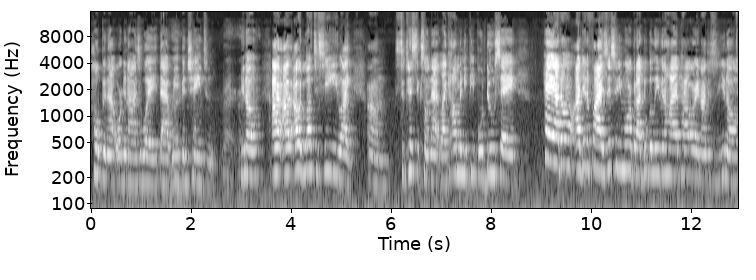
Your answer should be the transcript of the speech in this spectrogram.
hope in that organized way that we've been chained to. Right, right. You know, I, I, I would love to see like um, statistics on that, like how many people do say, "Hey, I don't identify as this anymore, but I do believe in a higher power, and I just, you know,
